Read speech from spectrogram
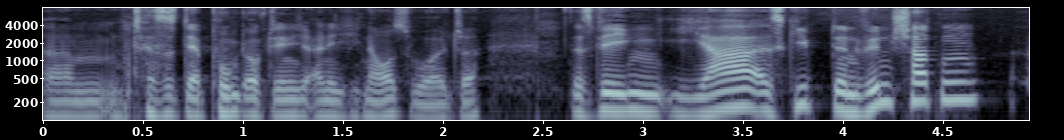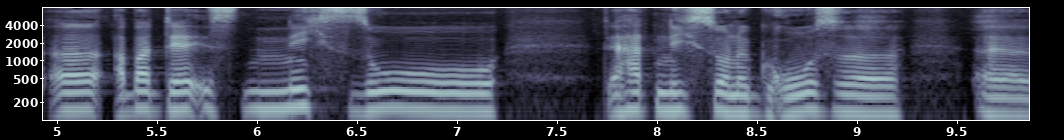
Ähm, das ist der Punkt, auf den ich eigentlich hinaus wollte. Deswegen, ja, es gibt den Windschatten, äh, aber der ist nicht so, der hat nicht so eine große äh,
